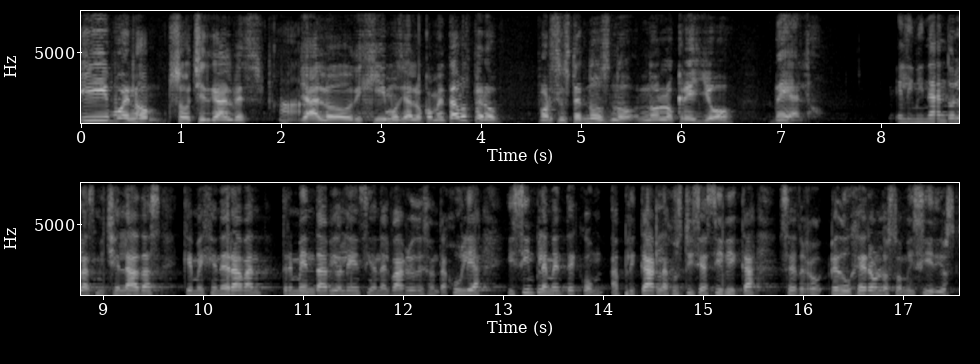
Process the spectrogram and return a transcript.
Y bueno, Xochitl Galvez, Ah. ya lo dijimos, ya lo comentamos, pero por si usted nos, no, no lo creyó, véalo. Eliminando las micheladas que me generaban tremenda violencia en el barrio de Santa Julia y simplemente con aplicar la justicia cívica se re- redujeron los homicidios.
